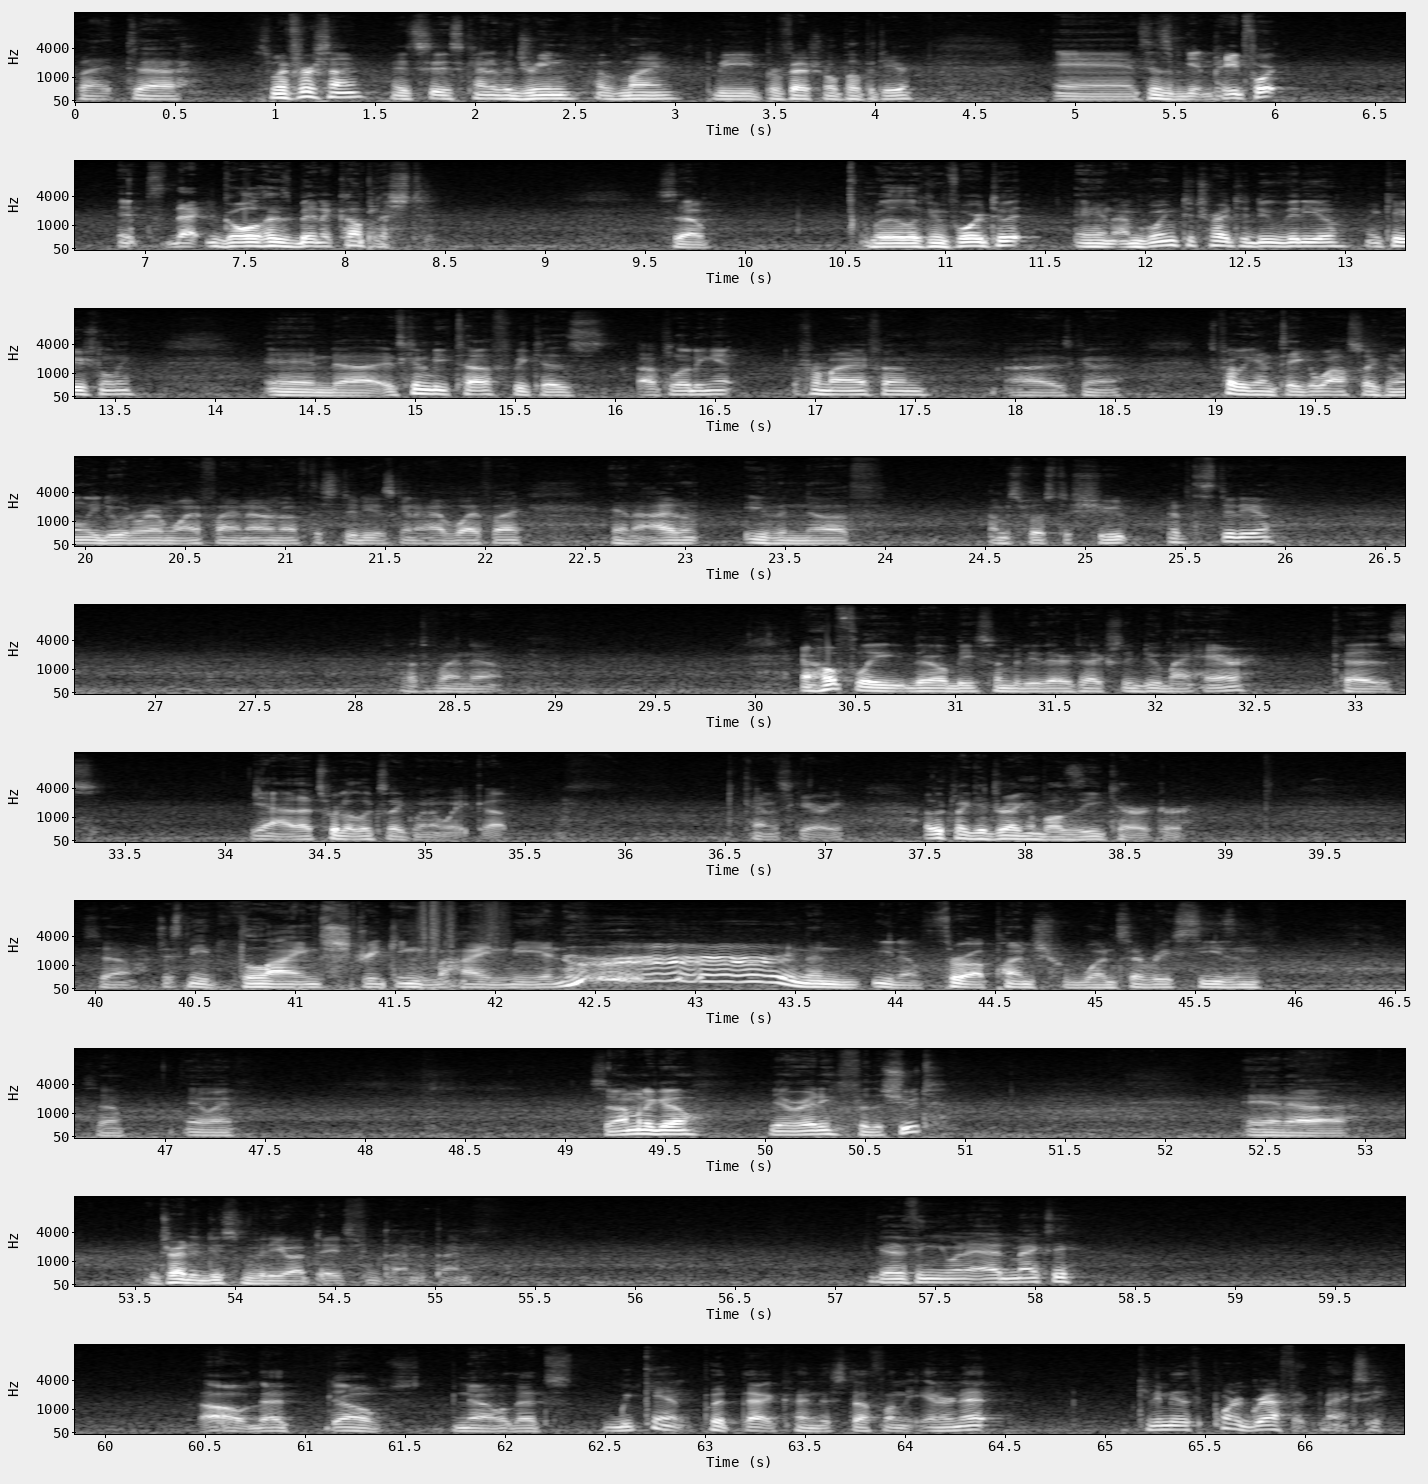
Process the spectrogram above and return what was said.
But uh, it's my first time. It's, it's kind of a dream of mine to be a professional puppeteer. And since I'm getting paid for it, it's, that goal has been accomplished. So Really looking forward to it. And I'm going to try to do video occasionally. And uh, it's going to be tough because uploading it from my iPhone uh, is going to, it's probably going to take a while. So I can only do it around Wi Fi. And I don't know if the studio is going to have Wi Fi. And I don't even know if I'm supposed to shoot at the studio. So I have to find out. And hopefully there'll be somebody there to actually do my hair. Because, yeah, that's what it looks like when I wake up. Kind of scary. I look like a Dragon Ball Z character. So just need lines streaking behind me and and then you know throw a punch once every season. So anyway, so I'm gonna go get ready for the shoot and uh, and try to do some video updates from time to time. You got anything you want to add, Maxie? Oh, that oh no, that's we can't put that kind of stuff on the internet. You kidding me? That's pornographic, Maxie.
